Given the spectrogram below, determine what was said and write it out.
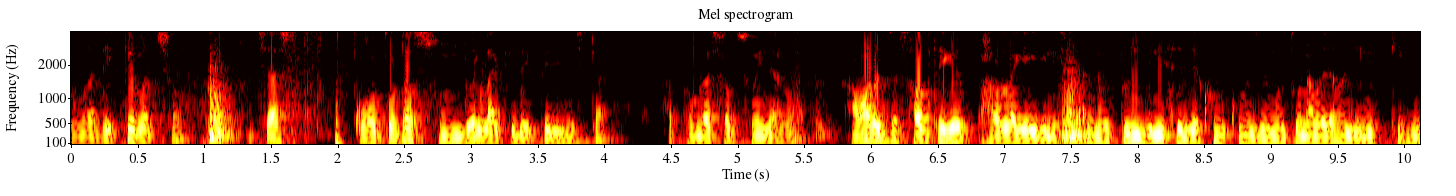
তোমরা দেখতে পাচ্ছ জাস্ট কতটা সুন্দর লাগছে দেখতে জিনিসটা। আর তোমরা সবসময় জানো, আমারও সব থেকে ভালো লাগে এই জিনিসটা, নতুন জিনিসে যখন কোনো নতুন আমরা যখন জিনিস কিনি,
